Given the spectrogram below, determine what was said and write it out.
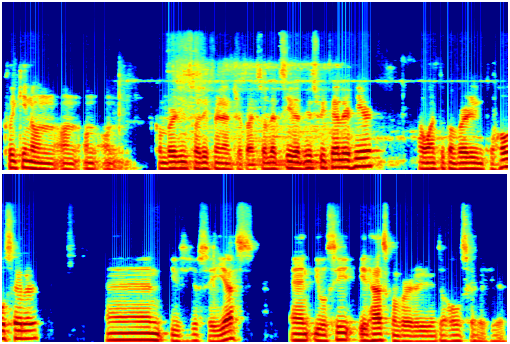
clicking on, on, on, on converting to a different enterprise. So let's see that this retailer here, I want to convert it into wholesaler and you just say yes. And you'll see it has converted into wholesaler here.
